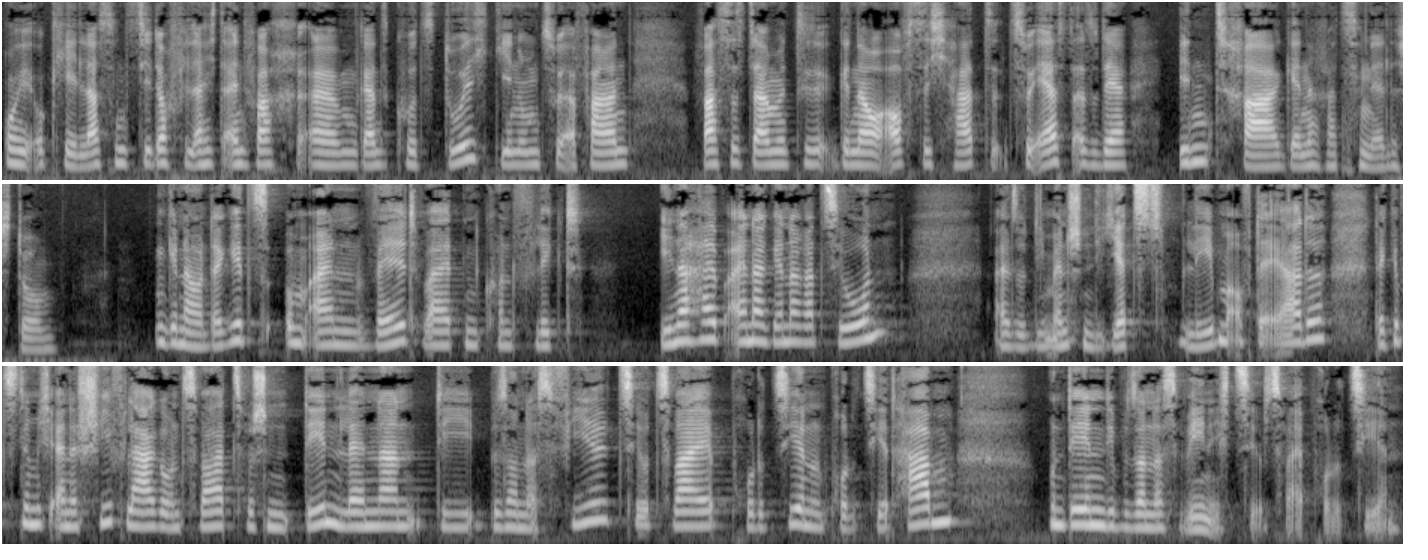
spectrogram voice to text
Ui, okay, lass uns die doch vielleicht einfach ähm, ganz kurz durchgehen, um zu erfahren, was es damit genau auf sich hat. Zuerst also der intragenerationelle Sturm. Genau, da geht's um einen weltweiten Konflikt innerhalb einer Generation, also die Menschen, die jetzt leben auf der Erde. Da gibt's nämlich eine Schieflage und zwar zwischen den Ländern, die besonders viel CO2 produzieren und produziert haben und denen, die besonders wenig CO2 produzieren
